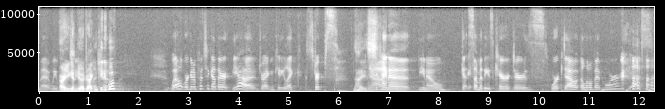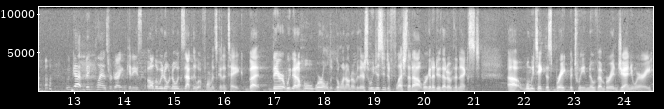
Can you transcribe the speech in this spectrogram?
that we. Are you gonna do a Dragon Kitty out. book? Well, we're gonna put together, yeah, Dragon Kitty like strips Nice. to kind of, you know, get some of these characters worked out a little bit more. Yes. We've got big plans for Dragon Kitties, although we don't know exactly what form it's going to take. But there, we've got a whole world going on over there, so we just need to flesh that out. We're going to do that over the next, uh, when we take this break between November and January.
